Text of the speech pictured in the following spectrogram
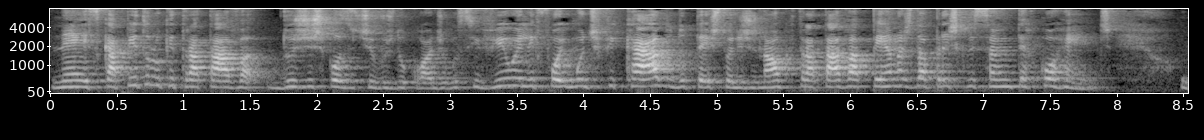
né, esse capítulo que tratava dos dispositivos do Código Civil, ele foi modificado do texto original que tratava apenas da prescrição intercorrente. O,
